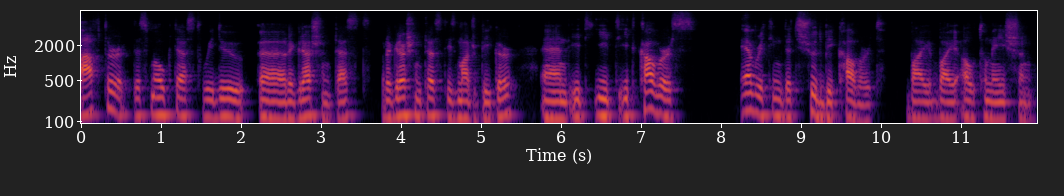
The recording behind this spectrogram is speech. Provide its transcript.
after the smoke test, we do a regression test. Regression test is much bigger and it, it, it covers everything that should be covered by, by automation.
